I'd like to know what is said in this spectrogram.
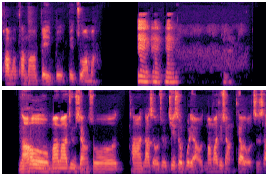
怕妈他妈被被被抓嘛。嗯嗯嗯然后妈妈就想说，他那时候就接受不了，妈妈就想跳楼自杀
